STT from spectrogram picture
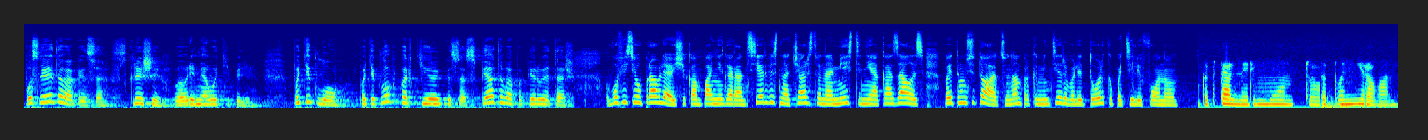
После этого, как с крыши во время оттепели потекло. Потекло в квартиры, как с пятого по первый этаж. В офисе управляющей компании «Гарант Сервис» начальство на месте не оказалось, поэтому ситуацию нам прокомментировали только по телефону. Капитальный ремонт запланирован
